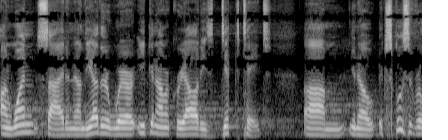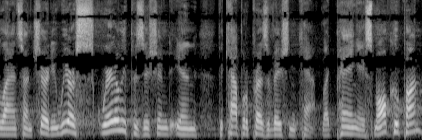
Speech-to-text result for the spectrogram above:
on one side, and on the other, where economic realities dictate um, you know, exclusive reliance on charity, we are squarely positioned in the capital preservation camp, like paying a small coupon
